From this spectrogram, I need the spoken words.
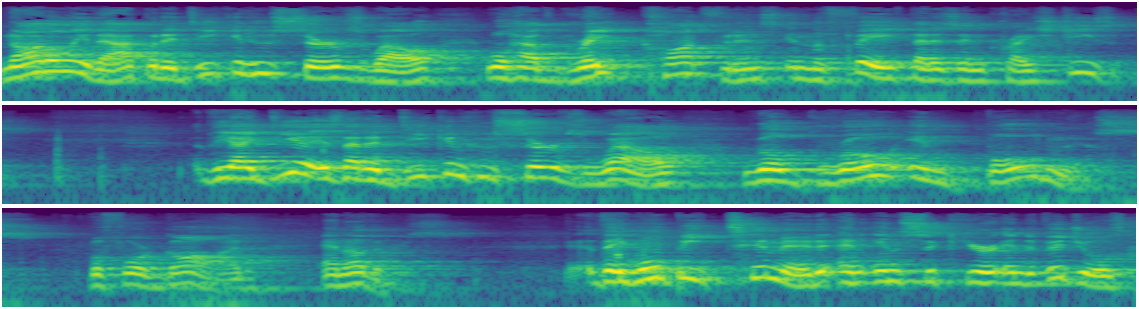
Not only that, but a deacon who serves well will have great confidence in the faith that is in Christ Jesus. The idea is that a deacon who serves well will grow in boldness before God and others. They won't be timid and insecure individuals.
